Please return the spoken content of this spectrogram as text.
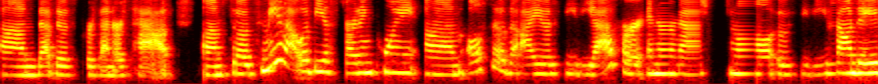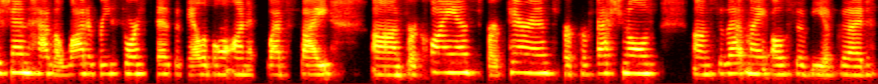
um, that those presenters have. Um, so to me, that would be a starting point. Um, also, the IOCDF or International OCD Foundation has a lot of resources available on its website um, for clients, for parents, for professionals. Um, so that might also be a good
